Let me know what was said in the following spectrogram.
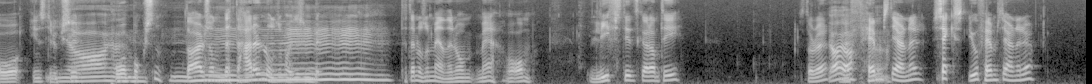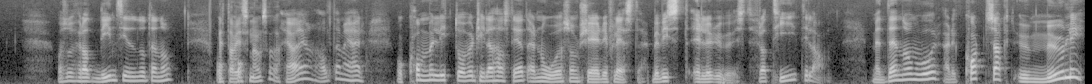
og instrukser Ja, på boksen. Da er det sånn, dette her er det noen som faktisk. Dette er noen som mener noe med og om. Livstidsgaranti. Står det? Ja, ja. Med fem stjerner. Seks, jo fem stjerner, ja. også fra dinside.no. Og Nettavisen også. ja, ja, alt er med her. Å komme litt over tillatt hastighet er noe som skjer de fleste, bevisst eller ubevisst, fra tid til annen. Med denne ombord er det kort sagt umulig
